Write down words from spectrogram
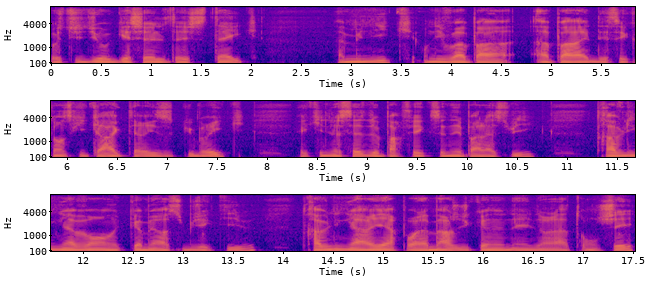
au studio Steak à Munich. On y voit apparaître des séquences qui caractérisent Kubrick et qu'il ne cesse de perfectionner par la suite. Travelling avant caméra subjective, travelling arrière pour la marche du colonel dans la tranchée,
